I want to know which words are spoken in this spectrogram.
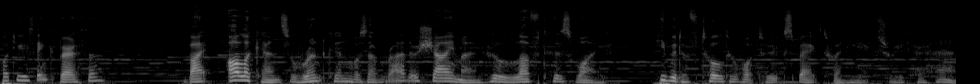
What do you think, Bertha? By all accounts, Röntgen was a rather shy man who loved his wife. He would have told her what to expect when he x-rayed her hand.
